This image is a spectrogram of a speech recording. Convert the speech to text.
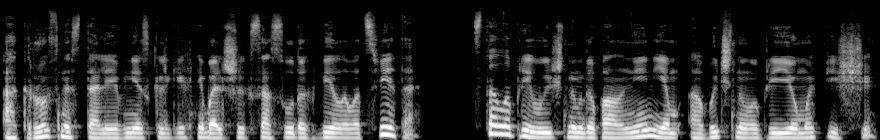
а кровь на столе в нескольких небольших сосудах белого цвета стала привычным дополнением обычного приема пищи.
